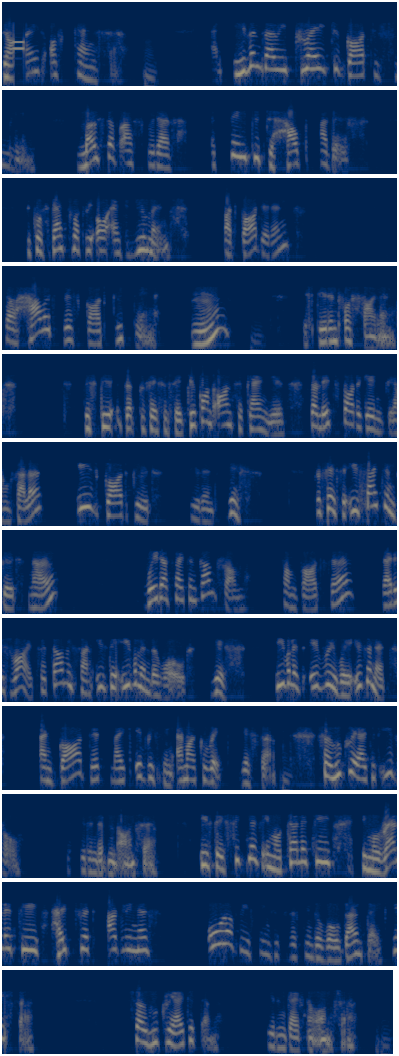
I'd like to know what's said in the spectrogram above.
died of cancer. Mm. And even though he prayed to God to heal him, most of us would have attempted to help others because that's what we are as humans. But God didn't. So how is this God good then? Hmm? The student was silent. The, stu- the professor said, You can't answer, can you? So let's start again, young fella. Is God good? Student, yes. Professor, is Satan good? No. Where does Satan come from? From God, sir. That is right. So tell me, son, is there evil in the world? Yes. Evil is everywhere, isn't it? And God did make everything. Am I correct? Yes, sir. Mm. So who created evil? The student didn't answer. Is there sickness, immortality, immorality, hatred, ugliness? All of these things exist in the world, don't they? Yes, sir. So who created them? Student gave no answer. Hmm.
